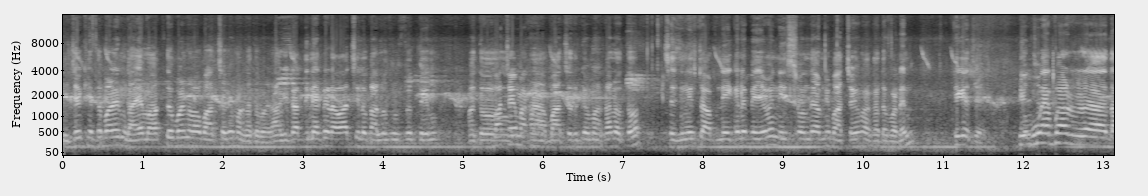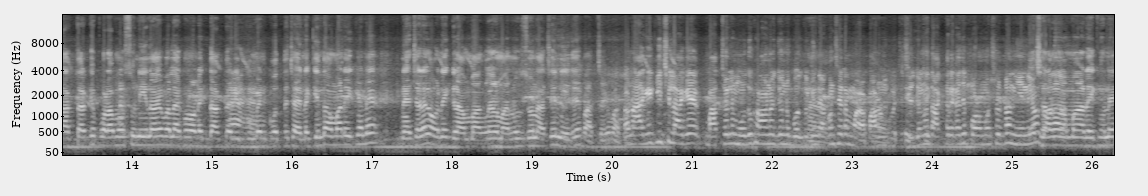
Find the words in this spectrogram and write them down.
নিজে খেতে পারেন গায়ে মাখতে পারেন আবার বাচ্চাকে মাখাতে পারেন। আগেকার দিনে একটা রেওয়াজ ছিল কালো সরষের তেল হয়তো হ্যাঁ। বাচ্চাদেরকে মাখানো হতো। সেই জিনিসটা আপনি এখানে পেয়ে যাবেন নিঃসন্দেহে আপনি বাচ্চাকে মাখাতে পারেন। ঠিক আছে? তবু একবার ডাক্তারকে পরামর্শ নিয়ে নয় বলে এখন অনেক ডাক্তার হ্যাঁ, রিকমেন্ড করতে চায় না। কিন্তু আমার এখানে ন্যাচারাল অনেক গ্রাম বাংলার মানুষজন আছে নিজে বাচ্চাকে কারণ আগে কি ছিল? আগে বাচ্চা হলে মধু খাওয়ানোর জন্য বলতো কিন্তু হ্যাঁ। এখন সেটা বারণ করছে। ঠিক, সেই জন্য ঠিক। ডাক্তারের কাছে পরামর্শটা নিয়ে নিও এছাড়া আমার এখানে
